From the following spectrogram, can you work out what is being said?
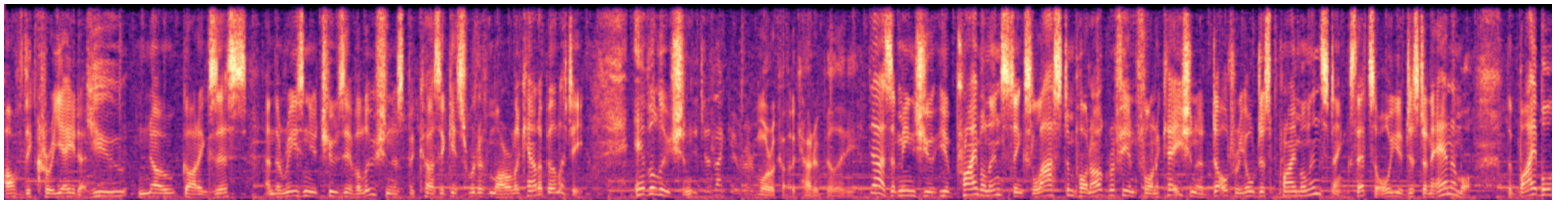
of the Creator. You know God exists, and the reason you choose evolution is because it gets rid of moral accountability. Evolution. It does not get rid of moral accountability. It does. It means you, your primal instincts, lust and pornography and fornication, adultery, all just primal instincts. That's all. You're just an animal. The Bible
